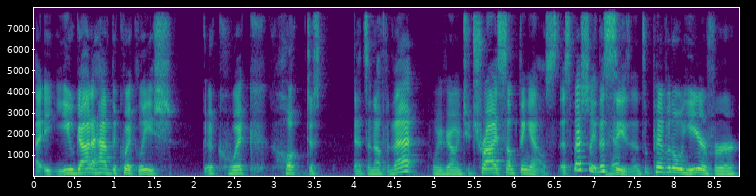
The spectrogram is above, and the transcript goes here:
Uh, you got to have the quick leash, a quick hook. Just that's enough of that. We're going to try something else, especially this season. It's a pivotal year for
